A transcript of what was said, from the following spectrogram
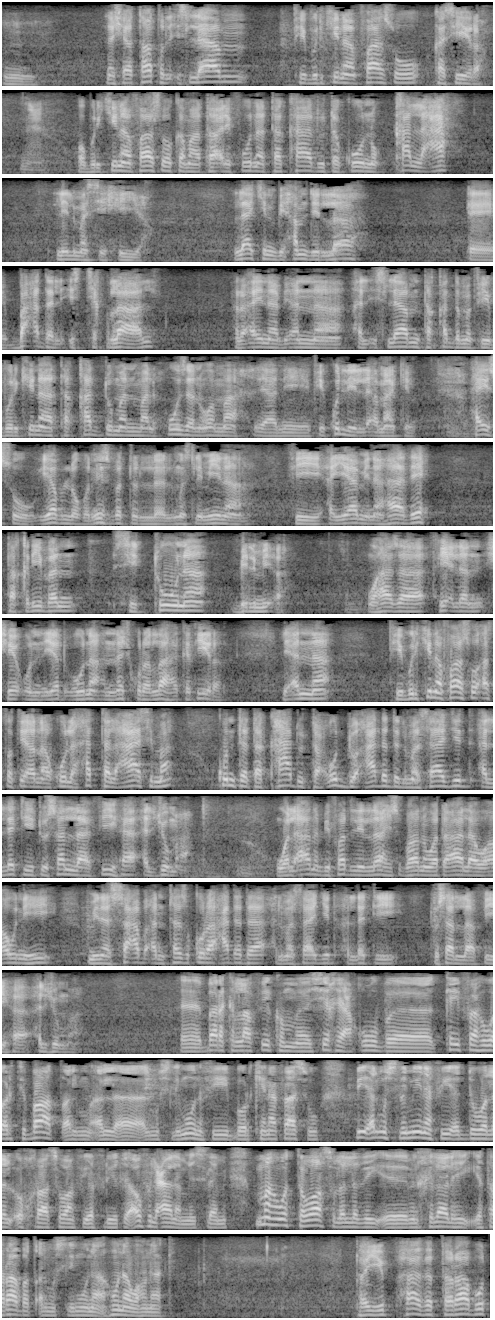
نشاطات الإسلام في بوركينا فاسو كثيرة. نعم. وبوركينا فاسو كما تعرفون تكاد تكون قلعة للمسيحية. لكن بحمد الله آه، بعد الاستقلال رأينا بأن الإسلام تقدم في بوركينا تقدما ملحوظا وما يعني في كل الأماكن حيث يبلغ نسبة المسلمين في أيامنا هذه تقريبا ستون بالمئة. وهذا فعلا شيء يدعونا أن نشكر الله كثيرا لأن في بوركينا فاسو أستطيع أن أقول حتى العاصمة كنت تكاد تعد عدد المساجد التي تسلى فيها الجمعة. والآن بفضل الله سبحانه وتعالى وعونه من الصعب أن تذكر عدد المساجد التي تسلى فيها الجمعة. بارك الله فيكم آه، شيخ يعقوب آه، كيف هو ارتباط الم- ال- آه، المسلمون في بوركينا فاسو بالمسلمين في الدول الأخرى سواء في أفريقيا أو في العالم الإسلامي؟ ما هو التواصل الذي آه، من خلاله يترابط المسلمون هنا وهناك؟ طيب هذا الترابط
